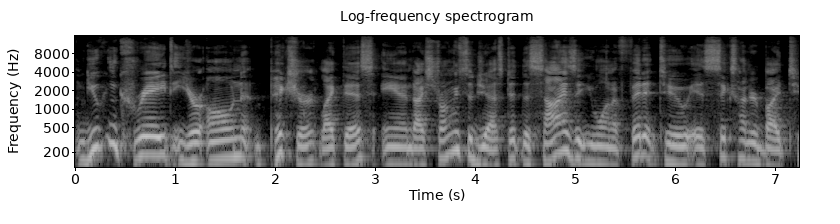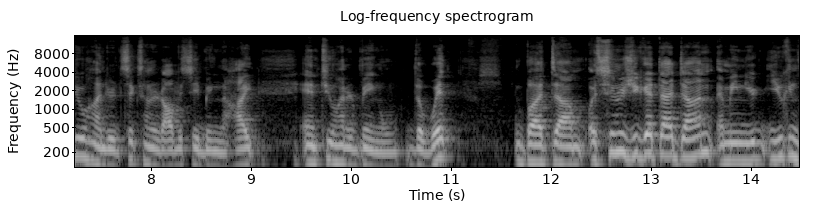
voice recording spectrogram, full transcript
you can create your own picture like this, and I strongly suggest it. The size that you want to fit it to is 600 by 200. 600 obviously being the height, and 200 being the width. But um, as soon as you get that done, I mean, you you can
